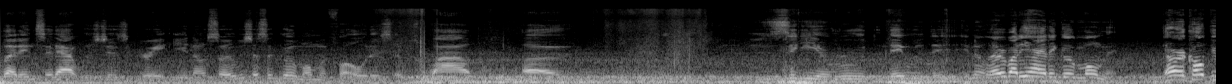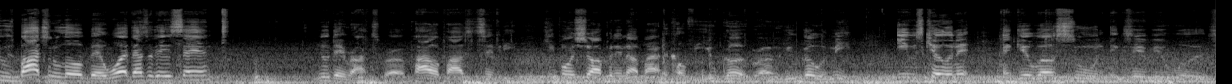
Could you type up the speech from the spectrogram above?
led into that was just great, you know. So it was just a good moment for Otis. It was wild. Uh, Ziggy and Roode, they were, they, you know, everybody had a good moment. I heard Kofi was botching a little bit. What? That's what they were saying? New Day rocks, bro. Power, positivity. Keep on sharpening up. Right, Kofi, you good, bro. You good with me. He was killing it, and get well soon, Xavier Woods,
